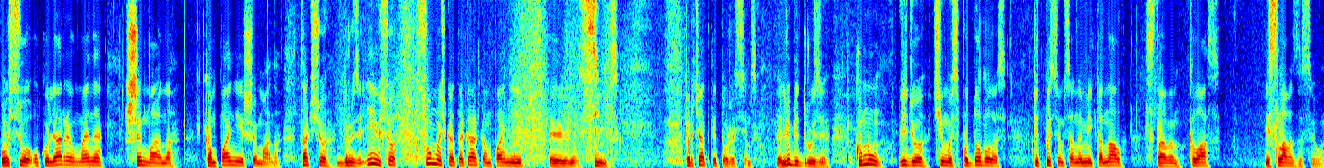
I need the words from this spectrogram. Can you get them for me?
Ось окуляри у мене Шимана. Компанії Шимана. Так що, друзі, і все, сумочка така компанії е, Sims. Перчатки теж Sims. Любі друзі, кому відео чимось сподобалось, підписуємося на мій канал, ставимо клас і слава ЗСУ!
